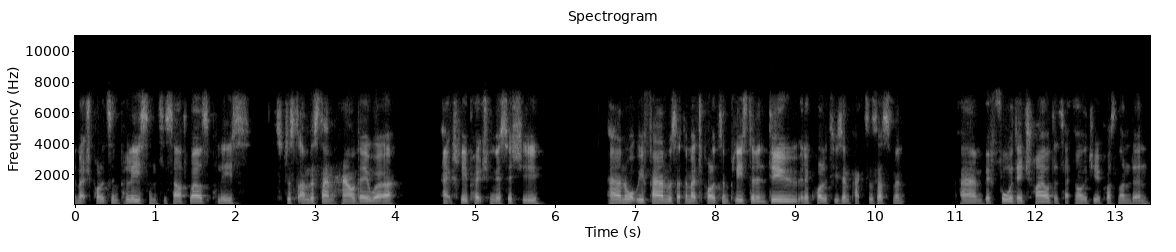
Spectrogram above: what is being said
the Metropolitan Police and to South Wales Police to just understand how they were actually approaching this issue. And what we found was that the Metropolitan Police didn't do inequalities impact assessment um, before they trialed the technology across London,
